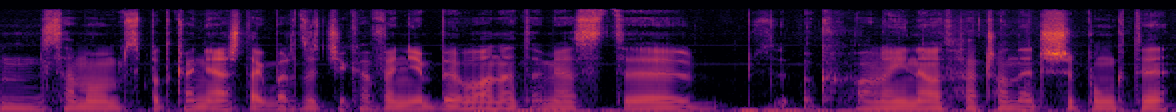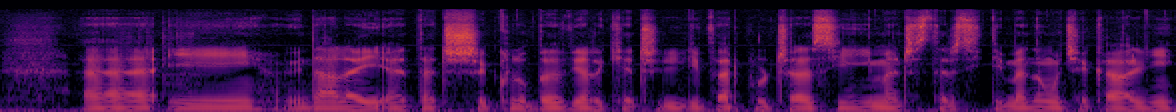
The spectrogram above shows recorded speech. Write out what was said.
mm, samo spotkanie aż tak bardzo ciekawe nie było, natomiast e, kolejne odhaczone trzy punkty I dalej e, te trzy kluby wielkie, czyli Liverpool, Chelsea i Manchester City będą uciekali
